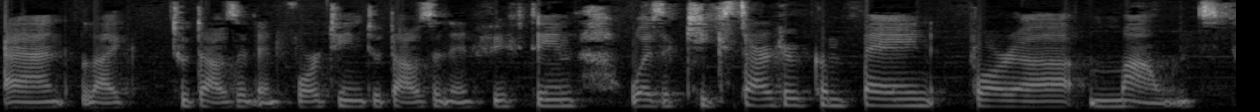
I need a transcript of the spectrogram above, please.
and like 2014, 2015 was a Kickstarter campaign for a mount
